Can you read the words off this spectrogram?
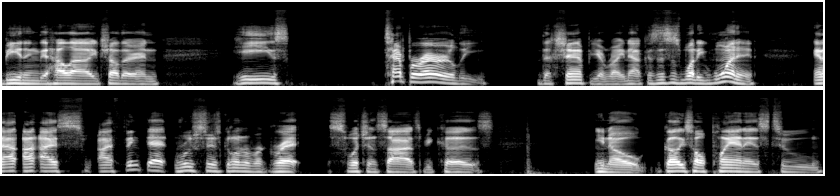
beating the hell out of each other, and he's temporarily the champion right now because this is what he wanted. And I, I, I, I think that Rooster's going to regret switching sides because you know, Gully's whole plan is to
